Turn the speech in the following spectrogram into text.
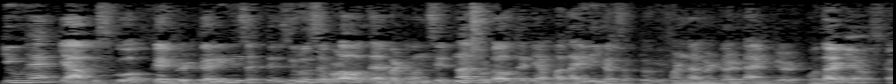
क्यों है? कि आप इसको कैलकुलेट कर ही नहीं सकते। ज़ीरो से बड़ा होता है बट वन से इतना छोटा होता है कि आप पता ही नहीं कर सकते हो कि फंडामेंटल टाइम पीरियड होता क्या है उसका।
